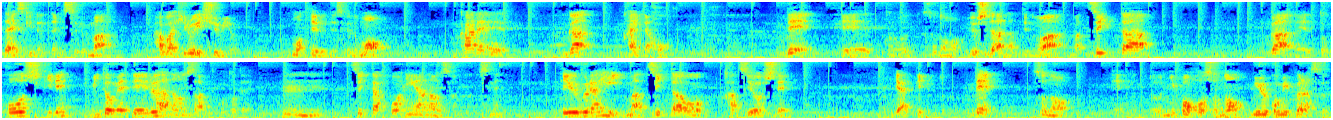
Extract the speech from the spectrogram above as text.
大好きだったりする、まあ幅広い趣味を持ってるんですけども彼が書いた本で、えー、とその吉田アナっていうのは、まあ、ツイッターが、えー、と公式で認めているアナウンサーってことでうん。ツイッター公認アナウンサーなんですね。っていうぐらい、まあ、ツイッターを活用してやっていると。でその、えー、と日本放送の「ミューコミプラス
